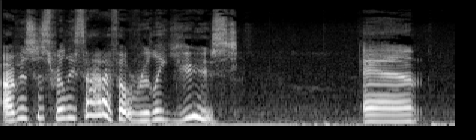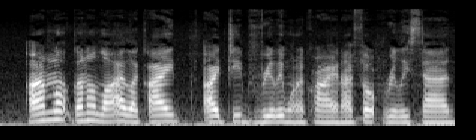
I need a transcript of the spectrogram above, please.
I was just really sad. I felt really used. And I'm not gonna lie, like I I did really want to cry and I felt really sad.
